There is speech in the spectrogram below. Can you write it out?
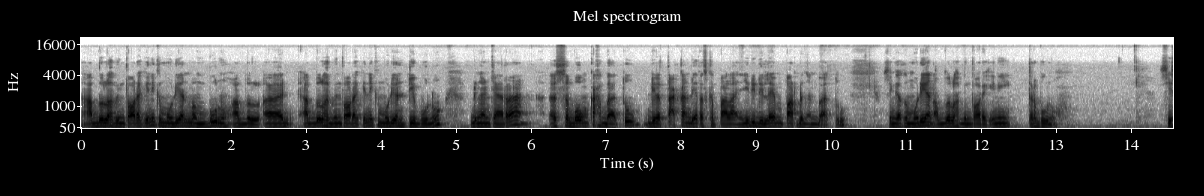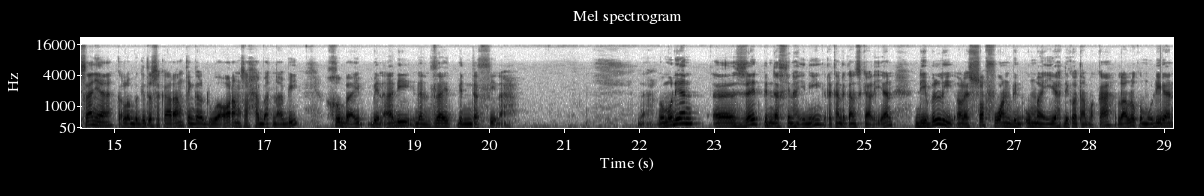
Nah, Abdullah bin Tariq ini kemudian membunuh Abdul uh, Abdullah bin Tariq ini kemudian dibunuh dengan cara uh, sebongkah batu diletakkan di atas kepalanya. Jadi dilempar dengan batu sehingga kemudian Abdullah bin Tariq ini terbunuh. Sisanya kalau begitu sekarang tinggal dua orang sahabat Nabi, Khubaib bin Adi dan Zaid bin Dathinah. Nah, kemudian uh, Zaid bin Dathinah ini rekan-rekan sekalian dibeli oleh Sofwan bin Umayyah di kota Mekah lalu kemudian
